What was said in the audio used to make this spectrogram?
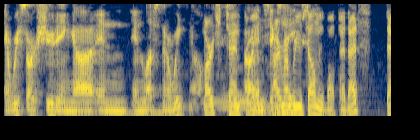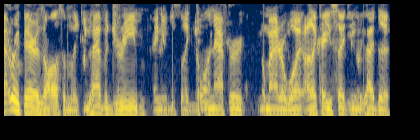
And we start shooting uh, in in less than a week now. March 10th. Uh, I remember days. you telling me about that. That's that right there is awesome. Like you have a dream and you're just like going after it no matter what. I like how you said, you know, you had to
